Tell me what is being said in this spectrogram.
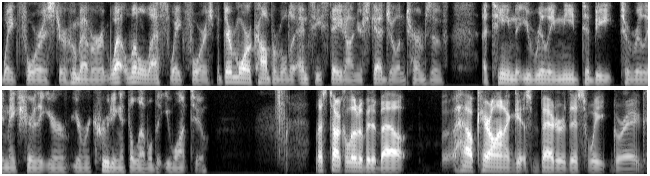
Wake Forest or whomever, a little less Wake Forest, but they're more comparable to NC State on your schedule in terms of a team that you really need to beat to really make sure that you're you're recruiting at the level that you want to. Let's talk a little bit about how Carolina gets better this week, Greg.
